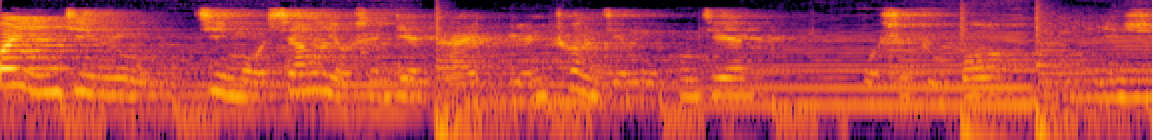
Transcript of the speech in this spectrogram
欢迎进入寂寞乡有声电台原创节目空间，我是主播也许。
